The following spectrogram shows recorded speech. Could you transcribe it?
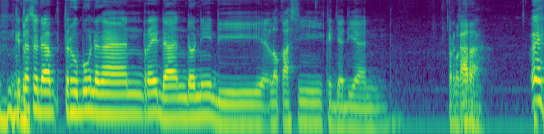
Kita sudah terhubung dengan Ray dan Doni di lokasi kejadian perkara. Eh.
